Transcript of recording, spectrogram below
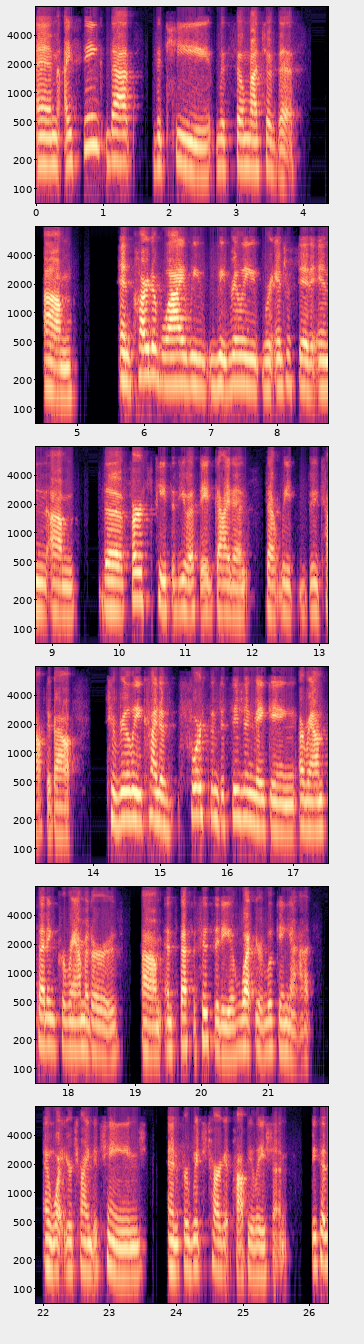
And I think that's the key with so much of this. Um, and part of why we, we really were interested in um, the first piece of USAID guidance that we, we talked about to really kind of force some decision making around setting parameters um, and specificity of what you're looking at and what you're trying to change and for which target population. Because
